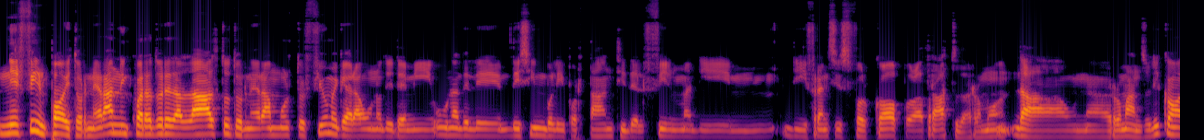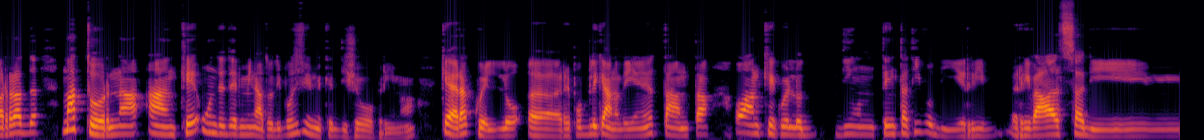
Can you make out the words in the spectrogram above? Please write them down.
Nel film poi torneranno in inquadrature dall'alto, tornerà molto il fiume, che era uno dei temi, uno delle, dei simboli portanti del film di, di Francis Ford Coppola, tratto da, Ramon, da, un romanzo di Conrad, ma torna anche un determinato tipo di film che dicevo prima, che era quello eh, repubblicano degli anni 80 o anche quello di un tentativo di ri- rivalsa, di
